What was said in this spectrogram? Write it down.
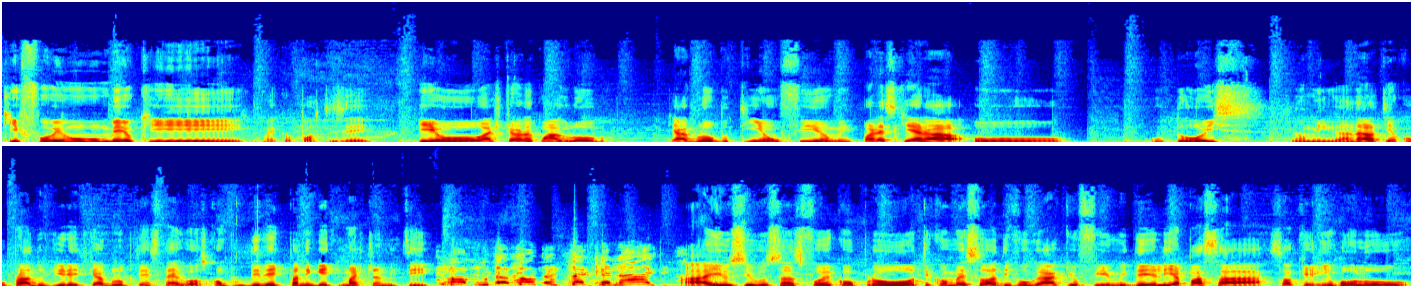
Que foi um meio que. Como é que eu posso dizer? Que o, a história com a Globo. Que a Globo tinha um filme, parece que era o. O 2 se não me engano, ela tinha comprado o direito que a Globo tem esse negócio, compra o direito para ninguém mais transmitir. Aí o Silvio Santos foi, comprou outro e começou a divulgar que o filme dele ia passar. Só que ele enrolou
